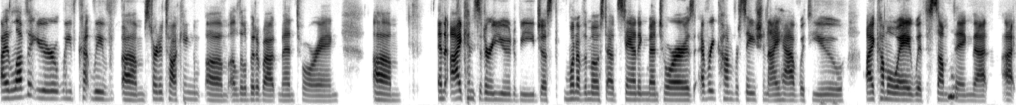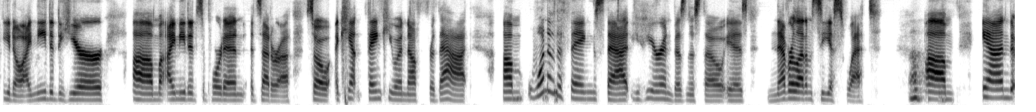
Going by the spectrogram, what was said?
I love that you're we've we've um, started talking um, a little bit about mentoring. Um, and I consider you to be just one of the most outstanding mentors. Every conversation I have with you, I come away with mm. something that uh, you know I needed to hear, um, I needed support in, etc. So I can't thank you enough for that. Um, one of the things that you hear in business, though, is never let them see you sweat. Um, and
